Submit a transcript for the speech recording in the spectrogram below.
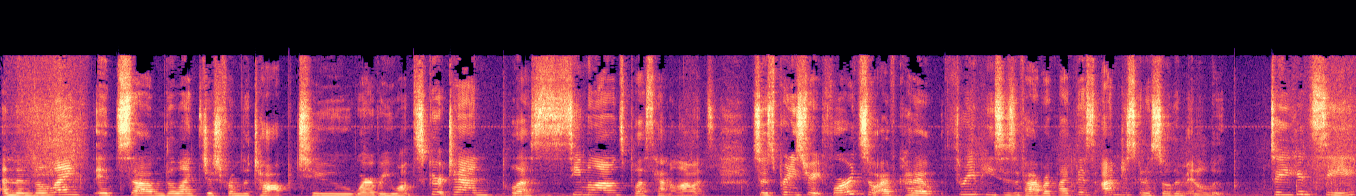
And then the length, it's um, the length just from the top to wherever you want the skirt to end, plus seam allowance, plus hem allowance. So it's pretty straightforward. So I've cut out three pieces of fabric like this. I'm just gonna sew them in a loop. So you can see,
